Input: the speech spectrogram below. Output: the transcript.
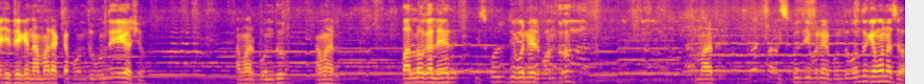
এই যে দেখেন, আমার একটা বন্ধু বন্ধু গেছো আমার বন্ধু, আমার বাল্যকালের স্কুল জীবনের বন্ধু, আমার স্কুল জীবনের বন্ধু। বন্ধু কেমন আছো?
